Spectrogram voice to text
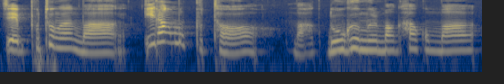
이제 보통은 막 1항목부터 막 녹음을 막 하고 막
